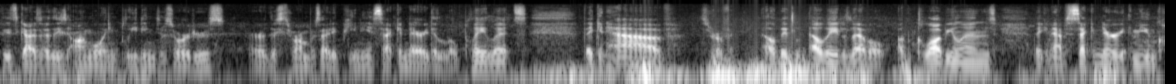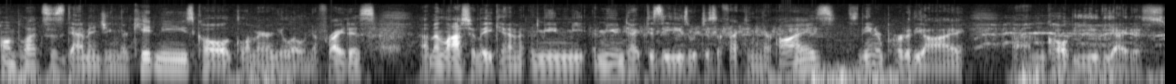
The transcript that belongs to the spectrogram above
These guys have these ongoing bleeding disorders, or this thrombocytopenia secondary to low platelets. They can have sort of elevated, elevated level of globulins. They can have secondary immune complexes damaging their kidneys called glomerulonephritis. Um, and lastly, they can have immune, immune type disease, which is affecting their eyes. So the inner part of the eye um, called uveitis.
